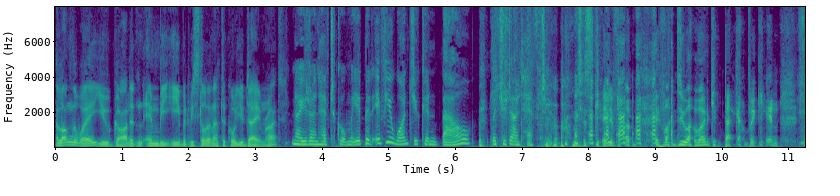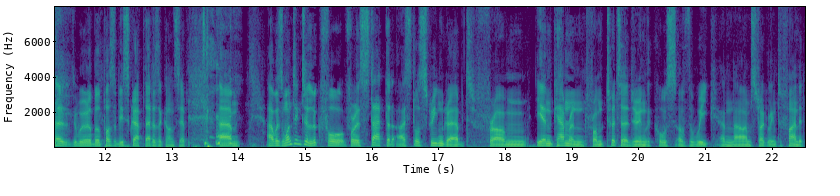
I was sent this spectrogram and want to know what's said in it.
Along the way, you garnered an MBE, but we still don't have to call you Dame, right? No, you don't have to call me. But if you want, you can bow, but you don't have to. I'm just scared if I, if I do, I won't get back up again. So we'll, we'll possibly scrap that as a concept. Um, I was wanting to look for, for a stat that I still screen grabbed from Ian Cameron from Twitter during the course of the week, and now I'm struggling to find it.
